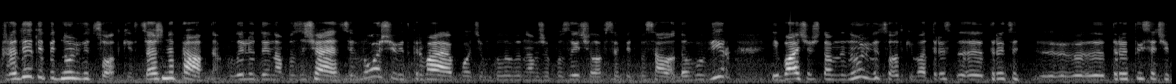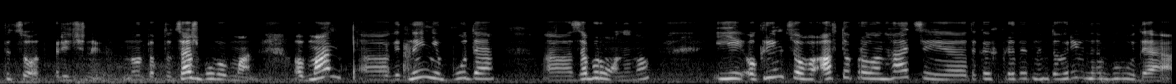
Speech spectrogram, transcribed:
Кредити під 0%. Це ж неправда. Коли людина позичає ці гроші, відкриває потім, коли вона вже позичила, все підписала договір, і бачиш там не 0%, а 300, е, 30, е, 3500 річних. Ну тобто, це ж був обман. Обман е, віднині буде заборонено. І окрім цього, автопролонгації таких кредитних договорів не буде.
